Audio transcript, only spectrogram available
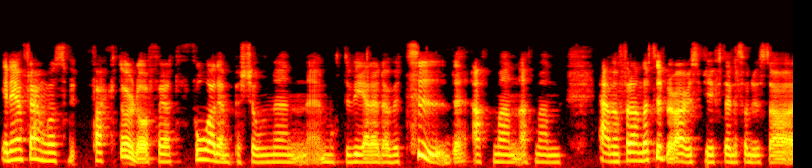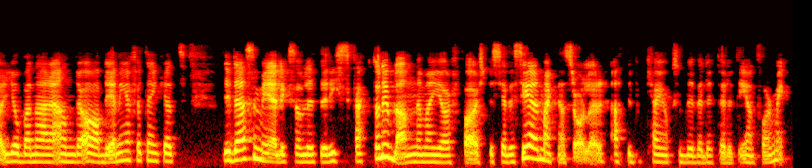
Är det en framgångsfaktor då för att få den personen motiverad över tid? Att man, att man även får andra typer av arbetsuppgifter eller som du sa, jobba nära andra avdelningar? För jag tänker att det är det som är liksom lite riskfaktorn ibland när man gör för specialiserade marknadsroller, att det kan ju också bli väldigt, väldigt enformigt.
